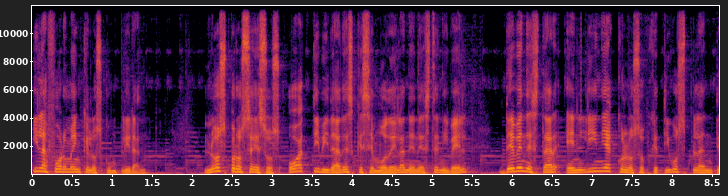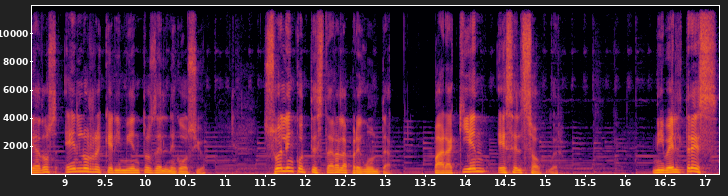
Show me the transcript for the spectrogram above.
y la forma en que los cumplirán. Los procesos o actividades que se modelan en este nivel deben estar en línea con los objetivos planteados en los requerimientos del negocio. Suelen contestar a la pregunta, ¿para quién es el software? Nivel 3.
